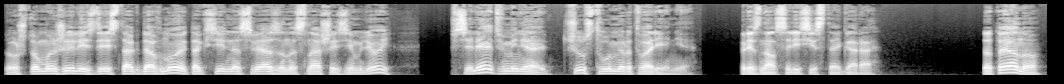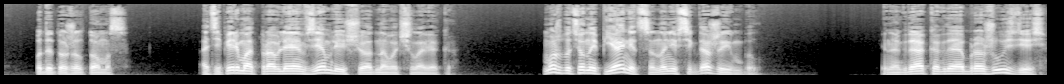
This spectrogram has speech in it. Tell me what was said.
То, что мы жили здесь так давно и так сильно связаны с нашей землей — вселяет в меня чувство умиротворения», — признался лесистая гора. «То-то и оно», — подытожил Томас. «А теперь мы отправляем в землю еще одного человека. Может быть, он и пьяница, но не всегда же им был». «Иногда, когда я брожу здесь»,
